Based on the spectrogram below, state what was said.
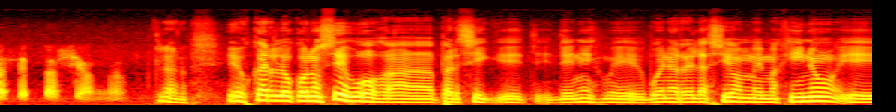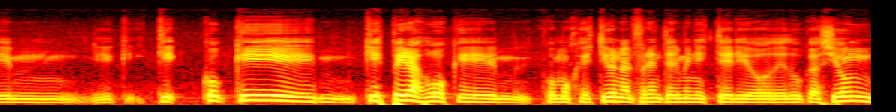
aceptación. ¿no? Claro. Eh, Oscar, ¿lo conocés vos a Persic? Tenés eh, buena relación, me imagino. Eh, ¿qué, qué, esperas vos que como gestión al frente del Ministerio de Educación?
